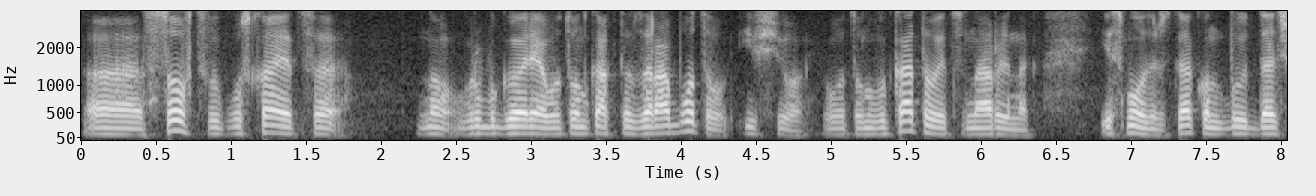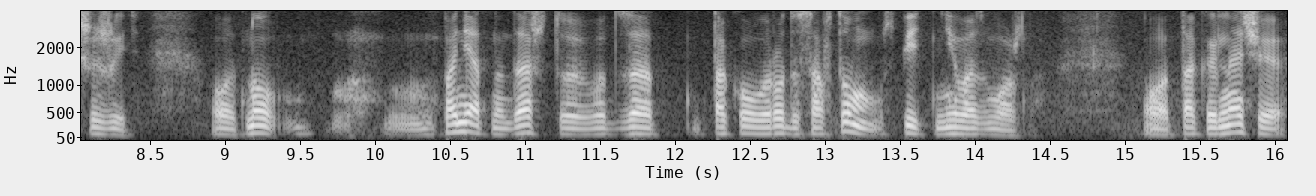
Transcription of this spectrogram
э, софт выпускается, ну, грубо говоря, вот он как-то заработал, и все. Вот он выкатывается на рынок и смотрит, как он будет дальше жить. Вот, ну, понятно, да, что вот за такого рода софтом успеть невозможно. Вот, так или иначе,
